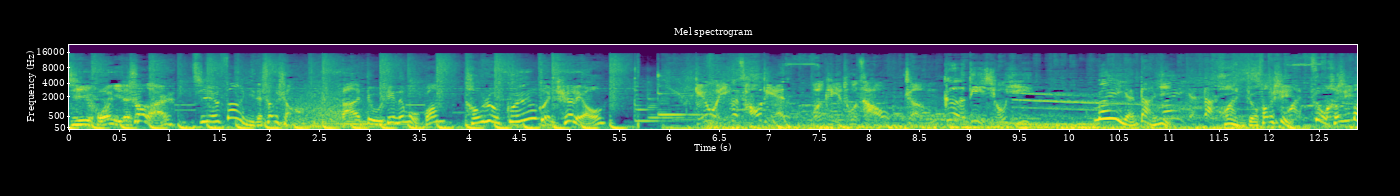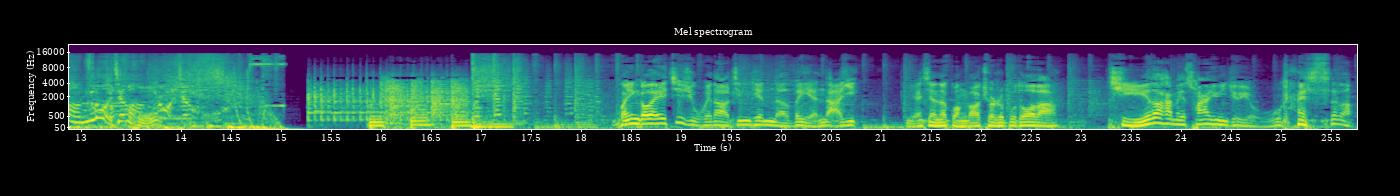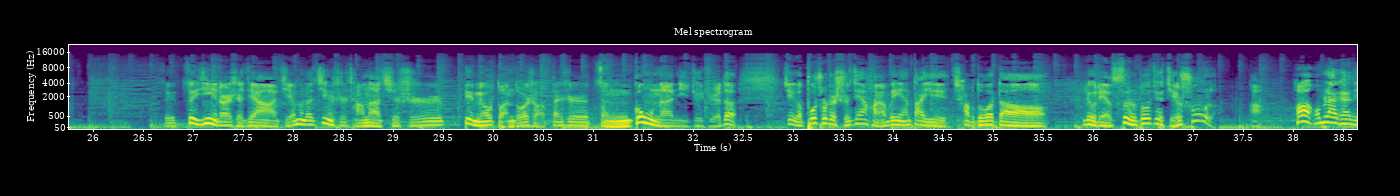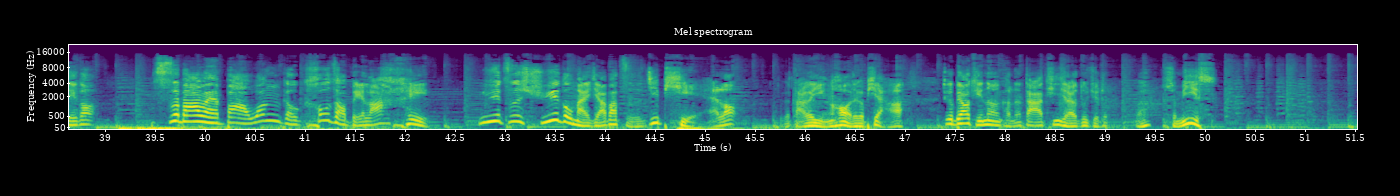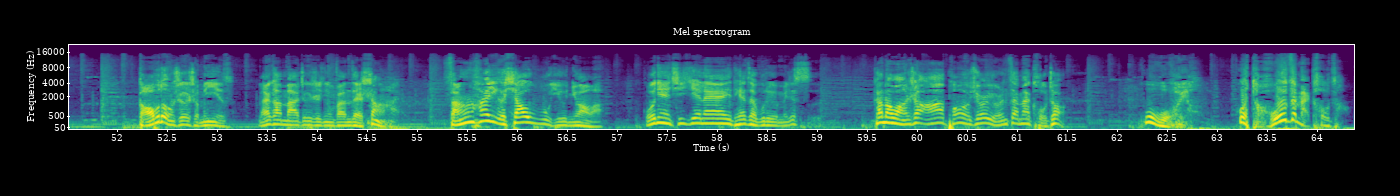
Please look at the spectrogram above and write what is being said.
激活你的双耳，解放你的双手，把笃定的目光投入滚滚车流。给我一个槽点，我可以吐槽整个地球仪。微言大义，换种方式纵横网络江湖。欢迎各位继续回到今天的微言大义。你看现在广告确实不多吧？气都还没喘匀就又开始了。所以最近一段时间啊，节目的净时长呢，其实并没有短多少，但是总共呢，你就觉得这个播出的时间好像微言大义差不多到六点四十多就结束了啊。好，我们来看这个十八万把网购口罩被拉黑，女子虚构卖家把自己骗了，这个打个引号，这个骗啊。这个标题呢，可能大家听起来都觉得啊，什么意思？搞不懂是个什么意思。来看吧，这个事情发生在上海。上海一个小屋一个女娃娃，过年期间呢，一天在屋里又没得事，看到网上啊朋友圈有人在卖口罩，哦哟，我都在卖口罩。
